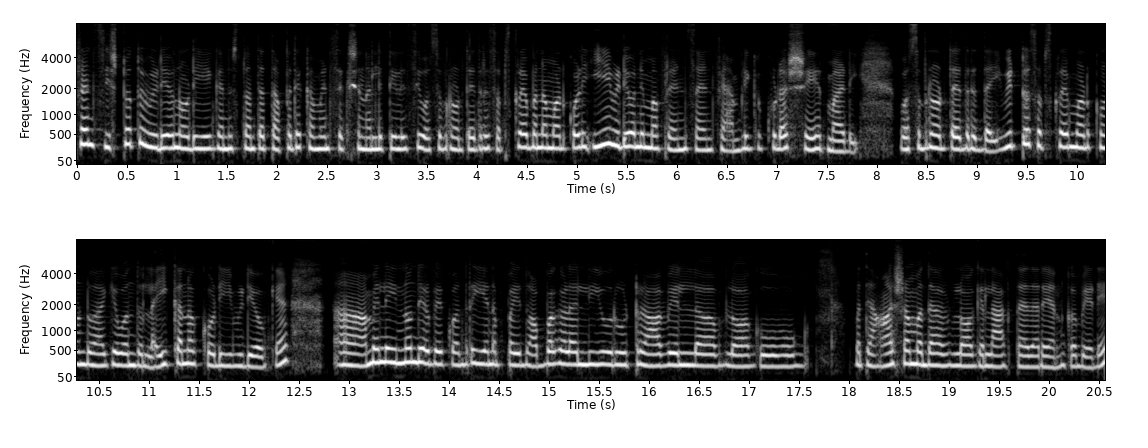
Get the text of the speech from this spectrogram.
ಫ್ರೆಂಡ್ಸ್ ಇಷ್ಟೊತ್ತು ವಿಡಿಯೋ ನೋಡಿ ಈಗ ಅನಿಸ್ತು ಅಂತ ತಪ್ಪದೆ ಕಮೆಂಟ್ ಸೆಕ್ಷನಲ್ಲಿ ತಿಳಿಸಿ. ಹೊಸಬ್ರು ನೋಡ್ತಾ ಇದ್ದರೆ ಸಬ್ಸ್ಕ್ರೈಬನ್ನು ಮಾಡ್ಕೊಳ್ಳಿ. ಈ ವಿಡಿಯೋ ನಿಮ್ಮ ಫ್ರೆಂಡ್ಸ್ ಆ್ಯಂಡ್ ಫ್ಯಾಮ್ಲಿಗೂ ಕೂಡ ಶೇರ್ ಮಾಡಿ. ಹೊಸಬ್ರು ನೋಡ್ತಾ ಇದ್ದರೆ ದಯವಿಟ್ಟು ಸಬ್ಸ್ಕ್ರೈಬ್ ಮಾಡಿಕೊಂಡು ಹಾಗೆ ಒಂದು ಲೈಕನ್ನು ಕೊಡಿ ಈ ವಿಡಿಯೋಗೆ ಆಮೇಲೆ ಇನ್ನೊಂದು ಹೇಳಬೇಕು ಅಂದರೆ ಏನಪ್ಪ, ಇದು ಹಬ್ಬಗಳಲ್ಲಿ ಇವರು ಟ್ರಾವೆಲ್ ವ್ಲಾಗು ಮತ್ತು ಆಶ್ರಮದ ವ್ಲಾಗ್ ಎಲ್ಲ ಆಗ್ತಾ ಇದ್ದಾರೆ ಅನ್ಕೋಬೇಡಿ.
